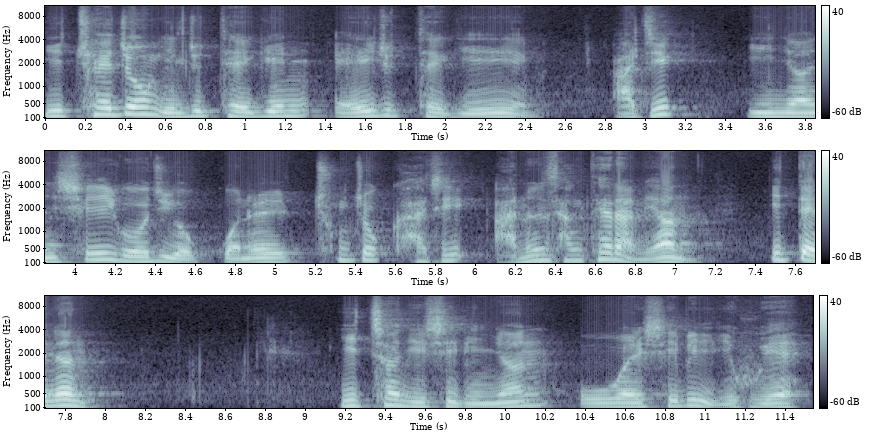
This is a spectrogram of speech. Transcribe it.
이 최종 1주택인 A주택이 아직 2년 실거주 요건을 충족하지 않은 상태라면 이때는 2022년 5월 10일 이후에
